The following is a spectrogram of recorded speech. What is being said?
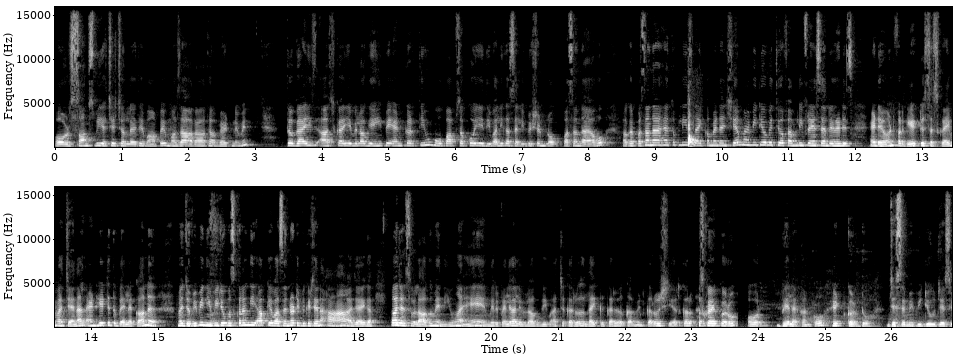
और सॉन्ग्स भी अच्छे चल रहे थे वहाँ पे, मज़ा आ रहा था बैठने में। तो गाइज़ आज का ये व्लॉग यहीं पे एंड करती हूँ. होप आप सबको ये दिवाली का सेलिब्रेशन ब्लॉग पसंद आया हो. अगर पसंद आया है तो please like comment and share my video with your family friends and relatives and don't forget to subscribe my channel and hit the bell icon मैं जब भी न्यू वीडियो पोस्ट करूँगी, आपके पास नोटिफिकेशन आ आ जाएगा. और जिस व्लॉग में न्यू आए हैं, मेरे पहले वाले व्लॉग भी वॉच करो लाइक करो कमेंट करो शेयर करो सब्सक्राइब करो और बेल आइकन को हिट कर दो. जैसे मैं वीडियो जैसे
